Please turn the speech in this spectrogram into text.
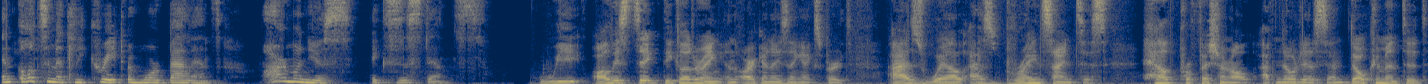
and ultimately create a more balanced, harmonious existence. We holistic decluttering and organizing experts, as well as brain scientists, health professionals have noticed and documented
